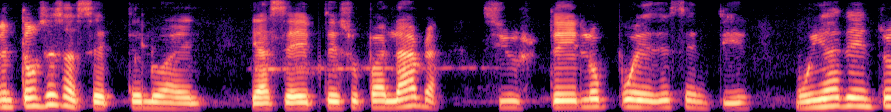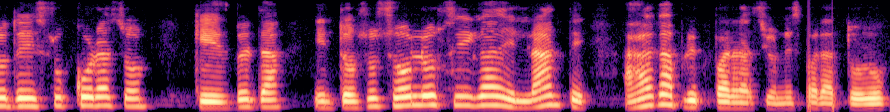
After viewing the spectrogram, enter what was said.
entonces acéptelo a Él y acepte su palabra. Si usted lo puede sentir muy adentro de su corazón, que es verdad, entonces solo siga adelante, haga preparaciones para todo.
